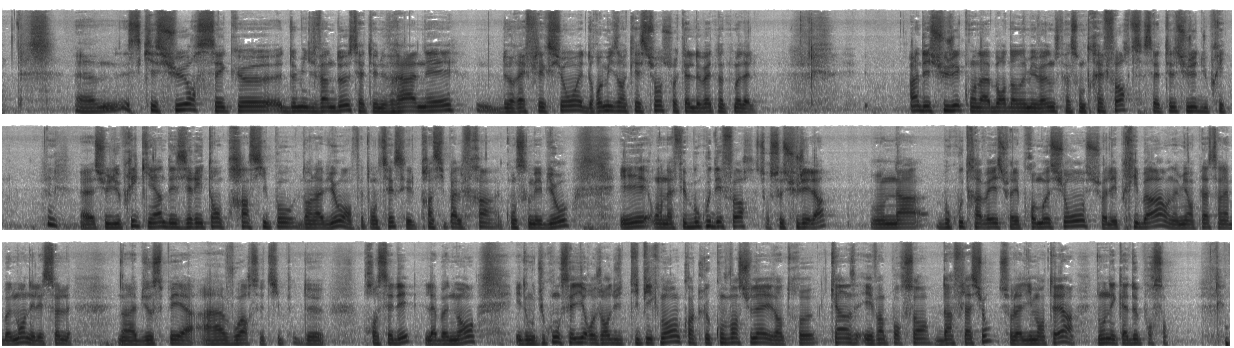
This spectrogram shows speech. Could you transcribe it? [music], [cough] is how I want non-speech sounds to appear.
Euh, ce qui est sûr, c'est que 2022, ça a été une vraie année de réflexion et de remise en question sur quel devait être notre modèle. Un des sujets qu'on aborde en 2022 de façon très forte, c'était le sujet du prix. Euh, celui du prix qui est un des irritants principaux dans la bio. En fait, on sait que c'est le principal frein à consommer bio. Et on a fait beaucoup d'efforts sur ce sujet-là. On a beaucoup travaillé sur les promotions, sur les prix bas. On a mis en place un abonnement. On est les seuls dans la biospé à, avoir ce type de procédé, l'abonnement. Et donc, du coup, on sait dire aujourd'hui, typiquement, quand le conventionnel est entre 15 et 20% d'inflation sur l'alimentaire, nous, on n'est qu'à 2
